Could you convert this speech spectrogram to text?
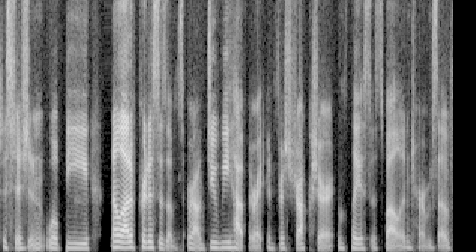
decision will be. And a lot of criticisms around do we have the right infrastructure in place as well in terms of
